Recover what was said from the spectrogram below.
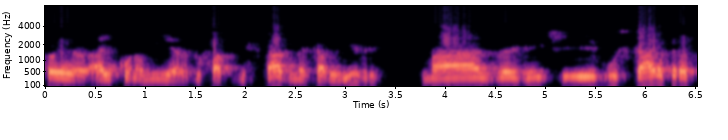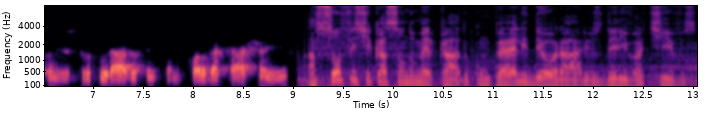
só a economia do fato de estar no mercado livre, mas a gente buscar operações estruturadas pensando fora da caixa aí. A sofisticação do mercado com PLD horários derivativos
